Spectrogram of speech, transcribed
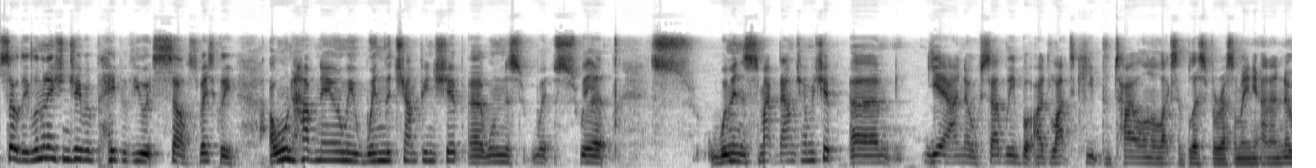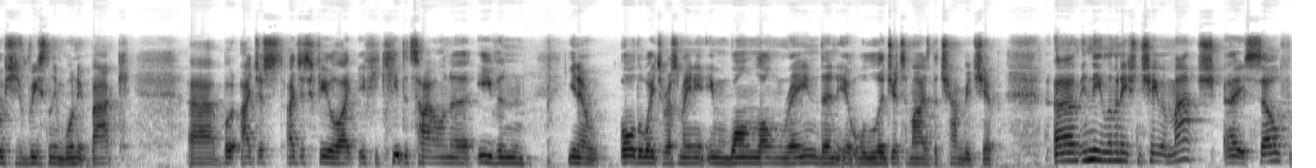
So the Elimination Chamber pay per view itself. So basically, I won't have Naomi win the championship, uh, win the women's SmackDown championship. Um, yeah, I know, sadly, but I'd like to keep the title on Alexa Bliss for WrestleMania, and I know she's recently won it back. Uh, but I just, I just feel like if you keep the title on her, even you know, all the way to WrestleMania in one long reign, then it will legitimize the championship. Um, in the Elimination Chamber match uh, itself,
